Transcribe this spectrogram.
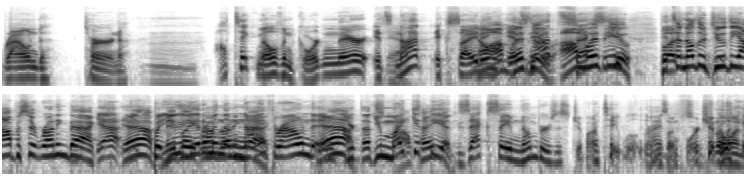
round turn. I'll take Melvin Gordon there. It's. Yeah. not exciting. No, I'm it's with you. not I'm with you. but- It's another do the opposite running back. yeah, yeah. But you get him in the ninth back. round, and yeah, you might get the it. exact same numbers as Javonte Williams. Right. Unfortunately, Going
